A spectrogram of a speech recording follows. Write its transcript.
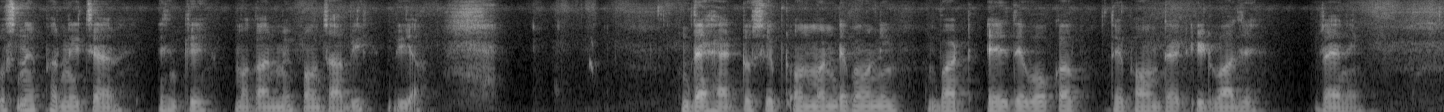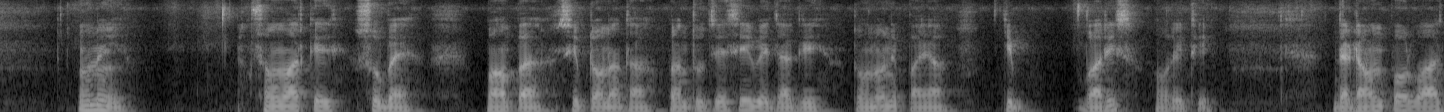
उसने फर्नीचर इनके मकान में पहुँचा भी दिया। They had to shift on Monday morning, but as they woke up, they found that it was raining. उन्हें सोमवार के सुबह वहाँ पर शिफ्ट होना था परंतु जैसे ही वे जागे तो उन्होंने पाया कि बारिश हो रही थी। The downpour was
